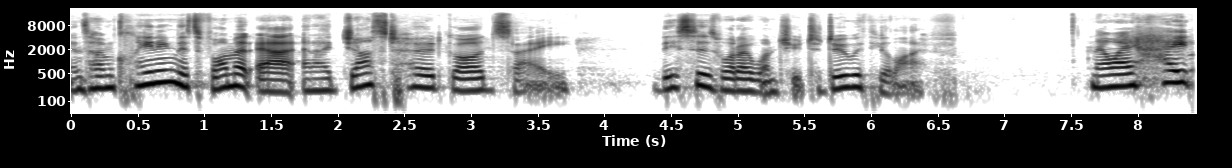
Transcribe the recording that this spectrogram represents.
And so I'm cleaning this vomit out, and I just heard God say, This is what I want you to do with your life. Now, I hate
